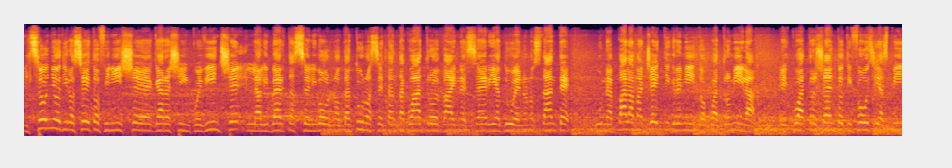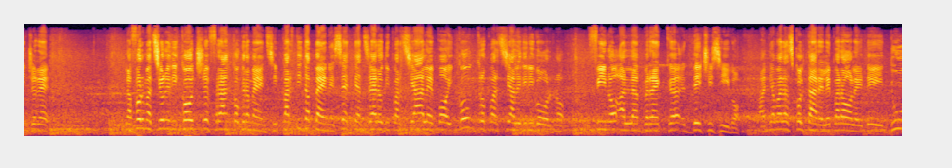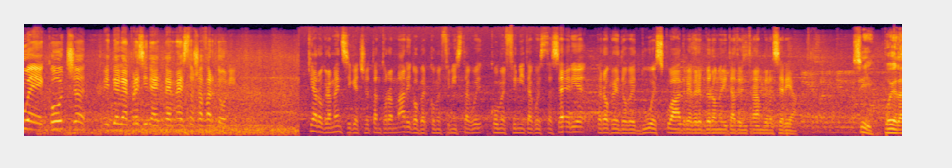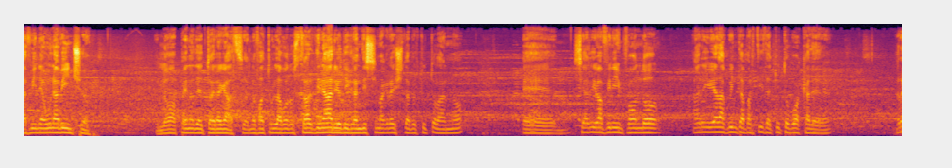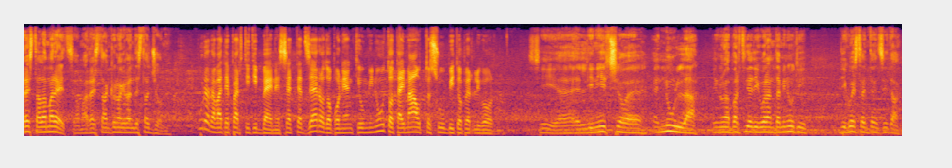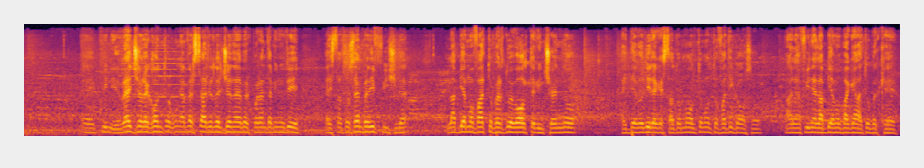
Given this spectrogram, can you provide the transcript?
Il sogno di Roseto finisce gara 5, vince la Libertas Livorno 81 a 74 e va in Serie A2 nonostante un Palamaggetti gremito 4.400 tifosi a spingere la formazione di coach Franco Gramenzi. Partita bene, 7 a 0 di parziale, poi controparziale di Livorno fino al break decisivo. Andiamo ad ascoltare le parole dei due coach e del presidente Ernesto Ciafardoni. Chiaro Gramenzi che c'è tanto rammarico per come è, finita, come è finita questa serie, però credo che due squadre avrebbero meritato entrambe la Serie A. Sì, poi alla fine una vince, l'ho appena detto ai ragazzi, hanno fatto un lavoro straordinario di grandissima crescita per tutto l'anno si arriva fino in fondo, arrivi alla quinta partita e tutto può accadere. Resta l'amarezza, ma resta anche una grande stagione. Eppure eravate partiti bene, 7-0 dopo neanche un minuto, time out subito per Livorno. Sì, eh, l'inizio è, è, nulla in una partita di 40 minuti di questa intensità. Eh, quindi reggere contro un avversario del genere per 40 minuti è stato sempre difficile. L'abbiamo fatto per due volte vincendo e devo dire che è stato molto molto faticoso. Alla fine l'abbiamo pagato perché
